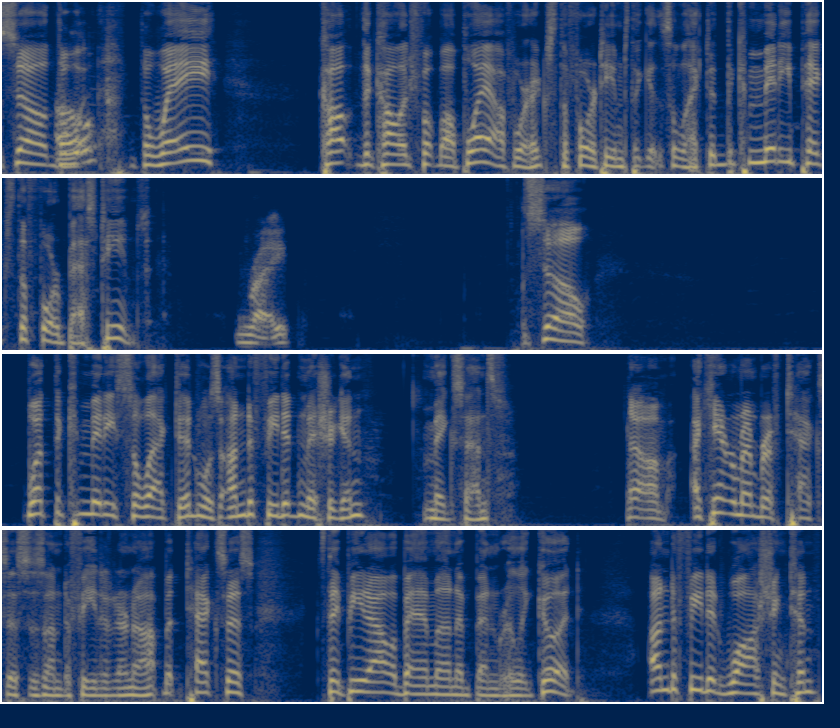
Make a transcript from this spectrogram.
So the w- Oh? the way co- the college football playoff works, the four teams that get selected, the committee picks the four best teams. Right. So, what the committee selected was undefeated Michigan. Makes sense. Um, I can't remember if Texas is undefeated or not, but Texas, they beat Alabama and have been really good. Undefeated Washington,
